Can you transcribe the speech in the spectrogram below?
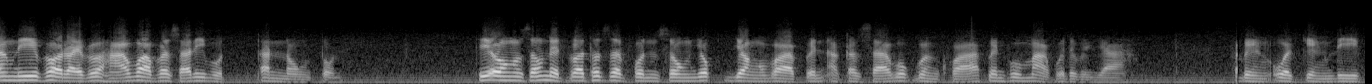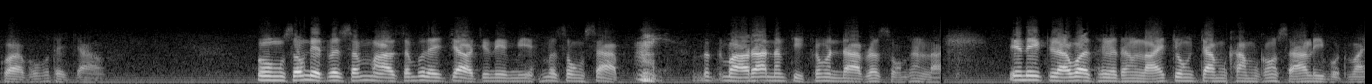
ั้งนี้เพราะอะไรเพราะหาว่าพระสารีบุตรท่านนงตน ที่องค์สมเด็จพระทศพลทรงยกย่องว่าเป็นอักษาวกเบื้องขวาเป็นผู้มากพุทธปัญญา เบ่งอวดเก่งดีกว่าพระพุทธเจ้า องค์สมเด็จพระสัมมาสัมพุทธเจ้าจึงได้มีเมื่อทรงทราบวาระน้ำจิตของบรรดาพระสงฆ์ทั้งหลายจึงได้กล่าวว่าเธอทั้งหลายจงจำคำของสารีบุตรไว้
